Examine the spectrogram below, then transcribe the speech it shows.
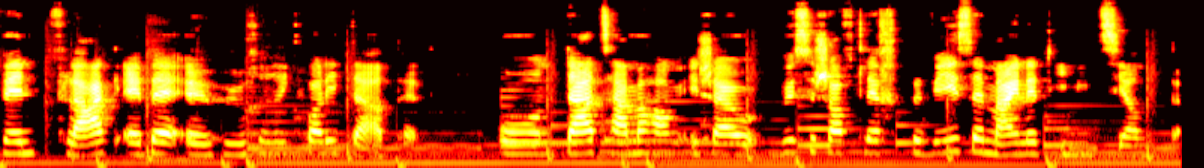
wenn die Pflege eben eine höhere Qualität hat. Und dieser Zusammenhang ist auch wissenschaftlich bewiesen, meinen die Initianten.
